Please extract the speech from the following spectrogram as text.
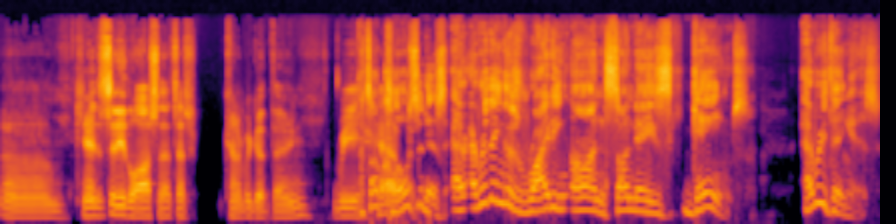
Um, Kansas City lost, so that's that's kind of a good thing. We That's how close it is. Everything is riding on Sunday's games. Everything is.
